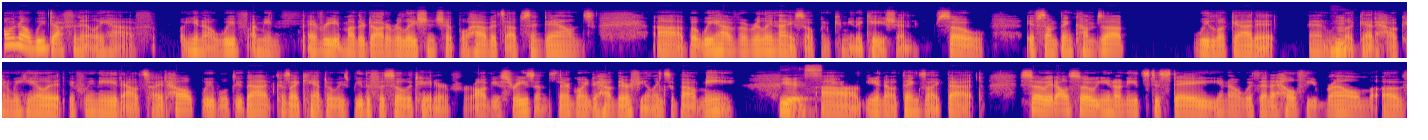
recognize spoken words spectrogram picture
Oh, no, we definitely have. You know, we've, I mean, every mother daughter relationship will have its ups and downs, uh, but we have a really nice open communication. So if something comes up, we look at it and we mm-hmm. look at how can we heal it. If we need outside help we will do that because i can't always be the facilitator for obvious reasons. They're going to have their feelings about me yes. uh, you know things like that. So it also you know needs to stay you know within a healthy realm of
